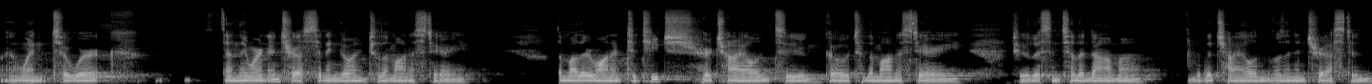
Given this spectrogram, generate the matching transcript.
and went to work, then they weren't interested in going to the monastery. The mother wanted to teach her child to go to the monastery, to listen to the Dhamma, but the child wasn't interested.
